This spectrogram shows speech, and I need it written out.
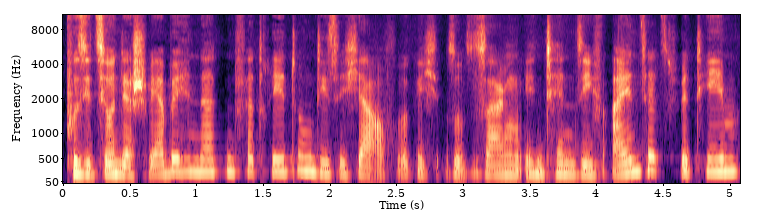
Position der Schwerbehindertenvertretung, die sich ja auch wirklich sozusagen intensiv einsetzt für Themen,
